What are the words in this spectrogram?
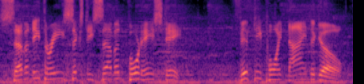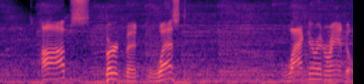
Seventy-three, sixty-seven, Fort Hays State. 50.9 to go. Hobbs, Bergman, West, Wagner, and Randall.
